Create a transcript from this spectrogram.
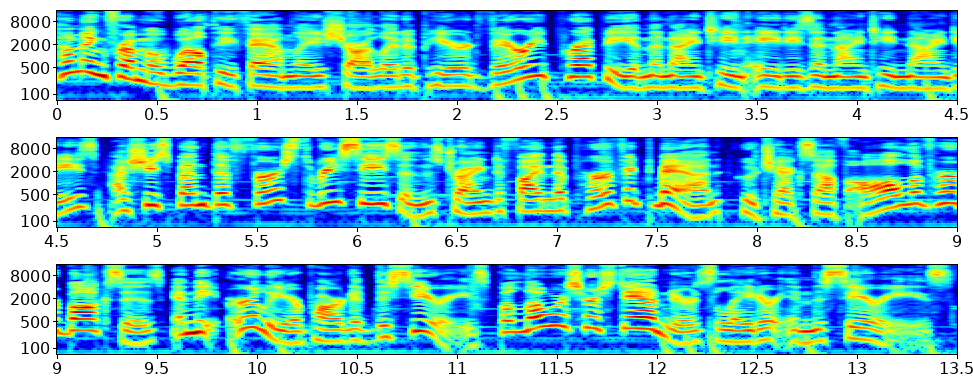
Coming from a wealthy family, Charlotte appeared very preppy in the 1980s and 1990s as she spent the first three seasons trying to find the perfect man who checks off all of her boxes in the earlier part of the series but lowers her standards later in the series.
